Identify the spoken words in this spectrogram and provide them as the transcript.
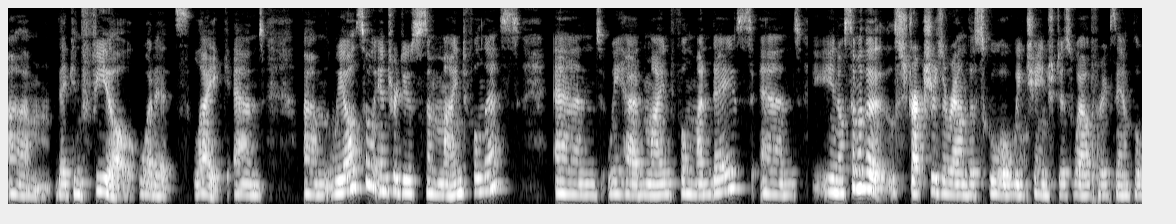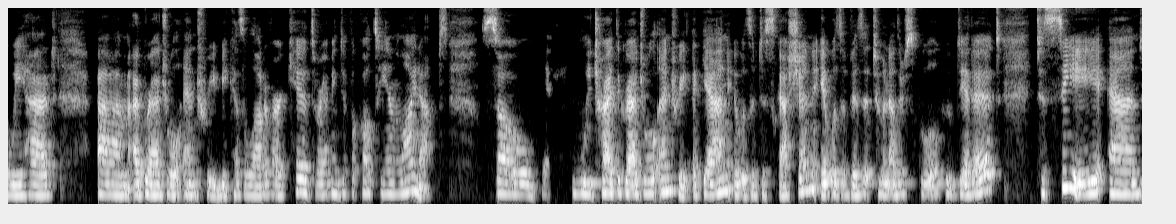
um, they can feel what it's like. And um, we also introduced some mindfulness and we had mindful mondays. And you know some of the structures around the school we changed as well. For example we had um, a gradual entry because a lot of our kids were having difficulty in lineups. So yeah we tried the gradual entry. Again it was a discussion. It was a visit to another school who did it to see and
